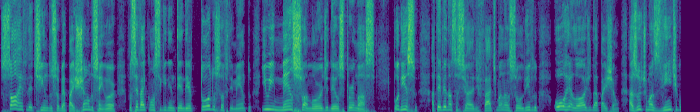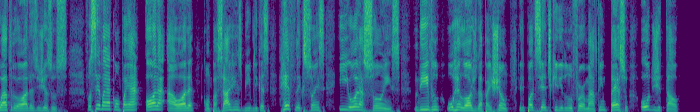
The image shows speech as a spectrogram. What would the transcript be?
Só refletindo sobre a paixão do Senhor, você vai conseguir entender todo o sofrimento e o imenso amor de Deus por nós. Por isso, a TV Nossa Senhora de Fátima lançou o livro O Relógio da Paixão, as últimas 24 horas de Jesus. Você vai acompanhar hora a hora com passagens bíblicas, reflexões e orações. Livro O Relógio da Paixão, ele pode ser adquirido no formato impresso ou digital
